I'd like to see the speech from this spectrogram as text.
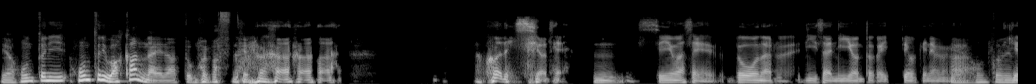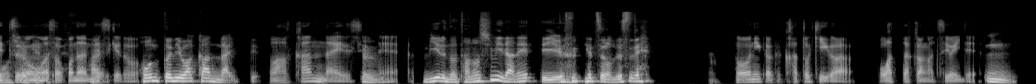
いや、本当に、本当にわかんないなと思いますね。そうですよね。うん。すいません。どうなる？2324とか言っておきながら、結論。はそこなんはい。ですけど、本当にわかんないって。わかんないですうん。よね。見るの楽しみだねっていう結論ですね。とにかく過渡期が終わった感が強いんで。うん。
